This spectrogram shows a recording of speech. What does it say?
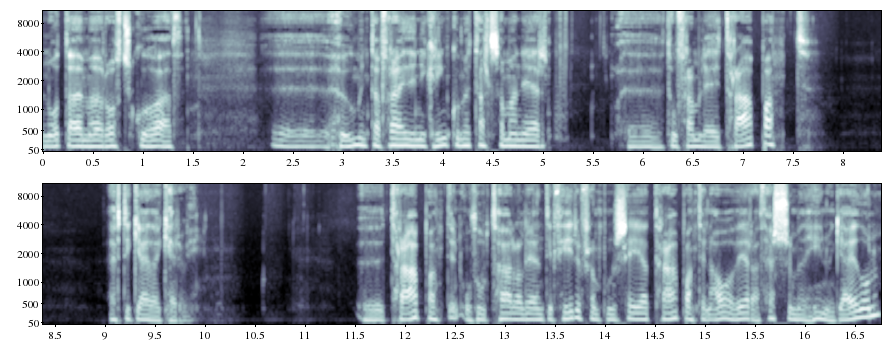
notaði maður oft sko að uh, hugmyndafræðin í kringum þetta allt saman er uh, þú framleiði trabant eftir gæðakerfi. Uh, trabandin og þú tala legandi fyrirfram búin að segja að trabandin á að vera þessu með hínum gæðunum.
